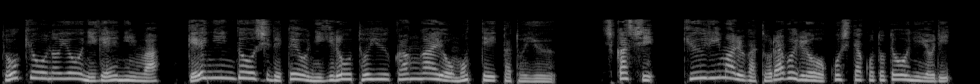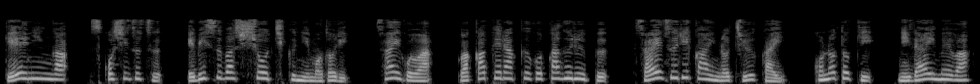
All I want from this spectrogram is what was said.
東京のように芸人は、芸人同士で手を握ろうという考えを持っていたという。しかし、キュウリ丸がトラブルを起こしたこと等により、芸人が少しずつ恵比寿橋松竹に戻り、最後は若手落語家グループ、さえずり会の仲介。この時、二代目は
